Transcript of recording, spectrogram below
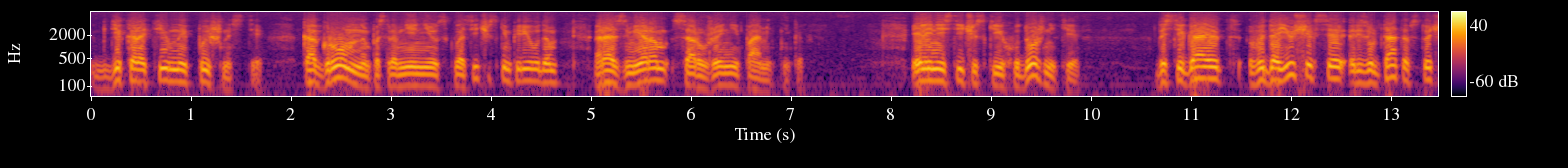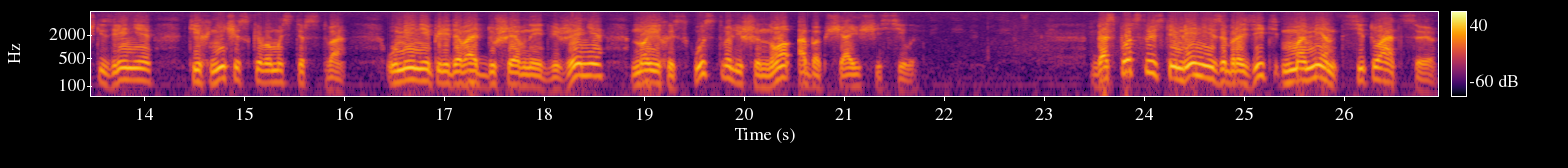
к декоративной пышности, к огромным по сравнению с классическим периодом размерам сооружений памятников эллинистические художники достигают выдающихся результатов с точки зрения технического мастерства, умения передавать душевные движения, но их искусство лишено обобщающей силы. Господствует стремление изобразить момент, ситуацию,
